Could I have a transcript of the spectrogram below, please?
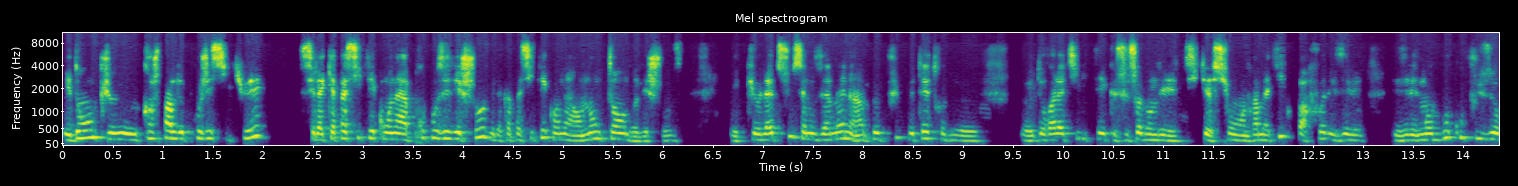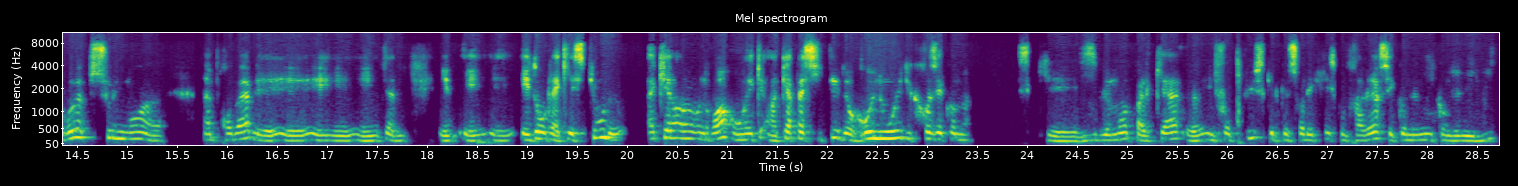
Et donc, euh, quand je parle de projet situé, c'est la capacité qu'on a à proposer des choses et la capacité qu'on a à en entendre des choses. Et que là-dessus, ça nous amène à un peu plus peut-être de, euh, de, relativité, que ce soit dans des situations dramatiques ou parfois des, des événements beaucoup plus heureux, absolument euh, improbables et, et, et. Et, et, donc la question de à quel endroit on est en capacité de renouer du creuset commun ce qui est visiblement pas le cas, euh, une fois de plus, quelles que soient les crises qu'on traverse, économiques en 2008,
